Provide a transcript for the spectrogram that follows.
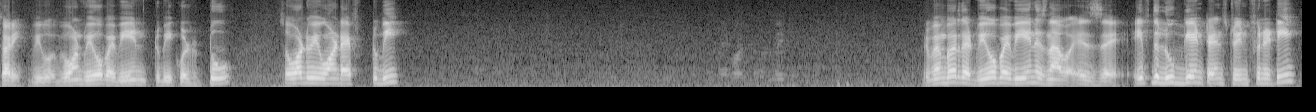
sorry we, we want VO by Vn to be equal to 2. So, what do we want F to be? Remember that VO by Vn is now is uh, if the loop gain tends to infinity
